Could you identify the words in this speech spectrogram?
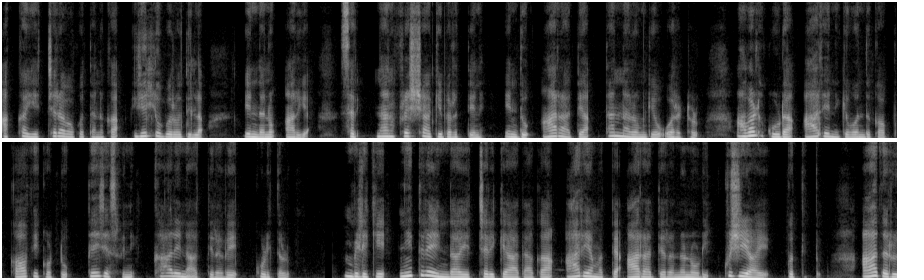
ಅಕ್ಕ ಎಚ್ಚರವಾಗೋ ತನಕ ಎಲ್ಲೂ ಬರೋದಿಲ್ಲ, ಎಂದನು ಆರ್ಯ. ಸರಿ, ನಾನು ಫ್ರೆಶ್ ಆಗಿ ಬರುತ್ತೇನೆ, ಎಂದು ಆರಾಧ್ಯ ತನ್ನ ರೂಮ್ಗೆ ಹೊರಟಳು. ಅವಳು ಕೂಡ ಆರ್ಯನಿಗೆ ಒಂದು ಕಪ್ ಕಾಫಿ ಕೊಟ್ಟು ತೇಜಸ್ವಿನಿ ಕಾಲಿನ ಹತ್ತಿರವೇ ಕುಳಿತಳು. ಬೆಳಿಗ್ಗೆ ನಿದ್ರೆಯಿಂದ ಎಚ್ಚರಿಕೆ ಆದಾಗ ಆರ್ಯ ಮತ್ತು ಆರಾಧ್ಯರನ್ನು ನೋಡಿ ಖುಷಿಯಾಗಿ ಗೊತ್ತಿತ್ತು. ಆದರೂ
